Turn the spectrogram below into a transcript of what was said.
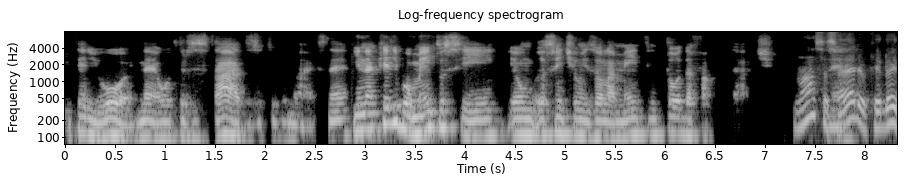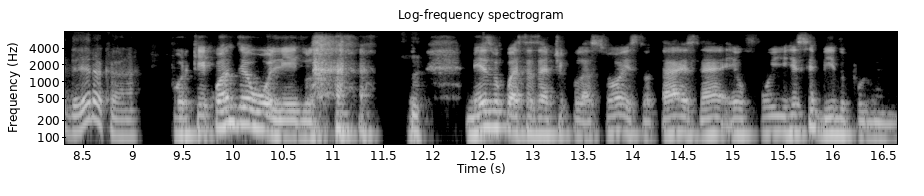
Interior, né? Outros estados e tudo mais, né? E naquele momento, sim, eu, eu senti um isolamento em toda a faculdade. Nossa, né? sério? Que doideira, cara. Porque quando eu olhei do lado, mesmo com essas articulações totais, né? Eu fui recebido por um,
